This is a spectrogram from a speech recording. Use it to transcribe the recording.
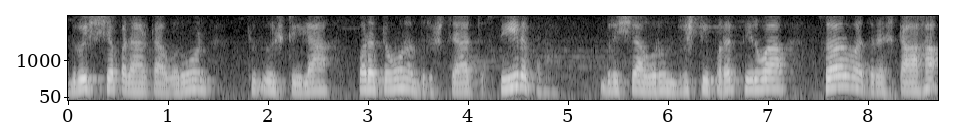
दृश्य पदार्थावरून दृष्टीला परतवून दृष्ट्यात स्थिर करा. दृश्यावरून दृष्टी परत फिरवा. सर्व द्रष्टा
